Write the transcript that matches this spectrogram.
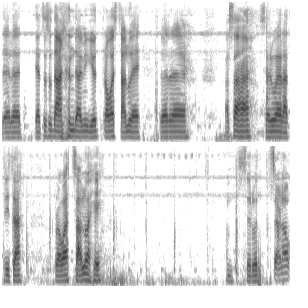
तर त्याचासुद्धा आनंद आम्ही घेत प्रवास चालू आहे. तर असा हा सर्व रात्रीचा प्रवास चालू आहे. सर्व चढाव.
